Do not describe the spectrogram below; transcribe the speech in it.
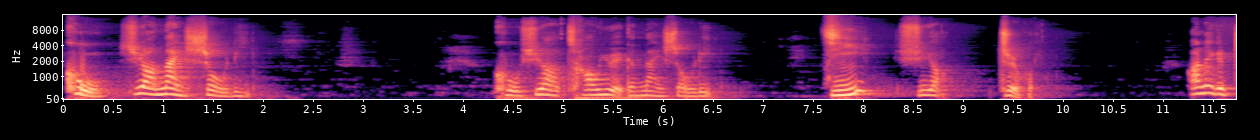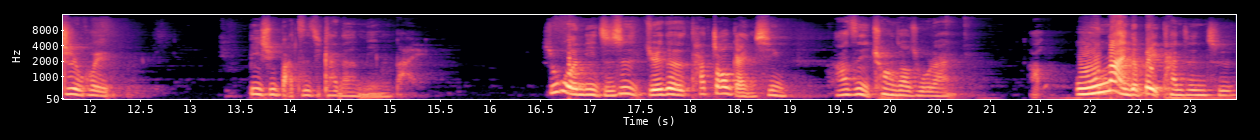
苦需要耐受力，苦需要超越跟耐受力，急需要智慧，而那个智慧必须把自己看得很明白。如果你只是觉得他招感性，然后自己创造出来，啊，无奈的被贪嗔痴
